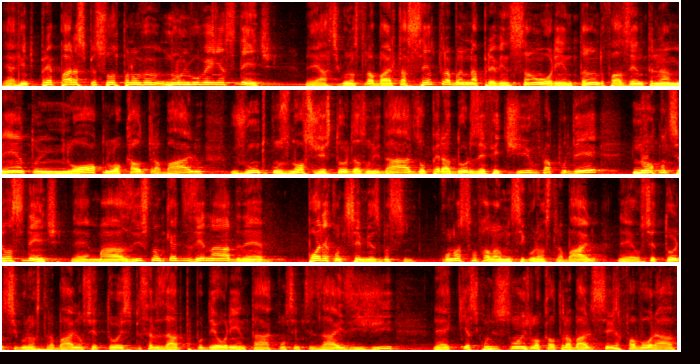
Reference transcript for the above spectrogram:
é, a gente prepara as pessoas para não, não envolver em acidente. Né? A segurança do trabalho está sempre trabalhando na prevenção, orientando, fazendo treinamento em loco, no local de trabalho, junto com os nossos gestores das unidades, operadores efetivos, para poder não acontecer o um acidente. Né? Mas isso não quer dizer nada, né? pode acontecer mesmo assim. Quando nós falamos em segurança do trabalho, né, o setor de segurança do trabalho é um setor especializado para poder orientar, conscientizar, exigir né, que as condições do local de trabalho sejam favoráveis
